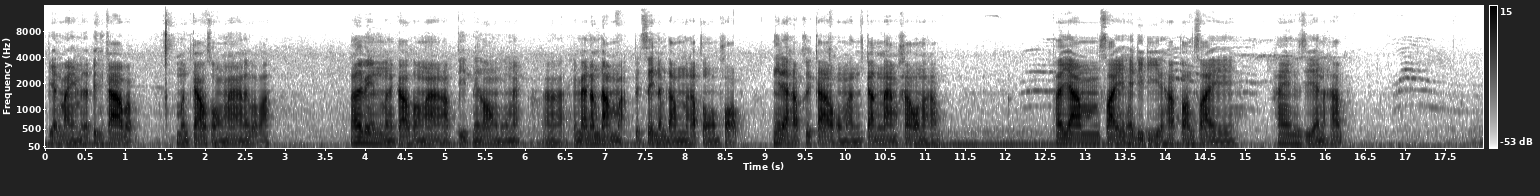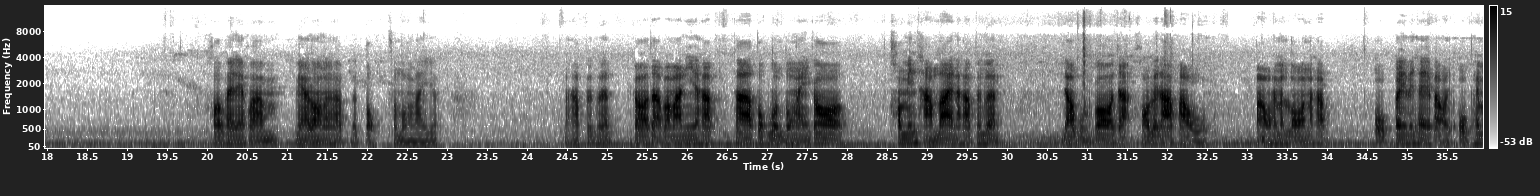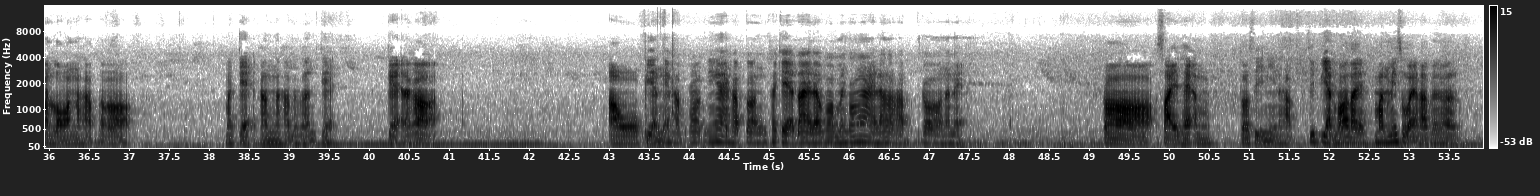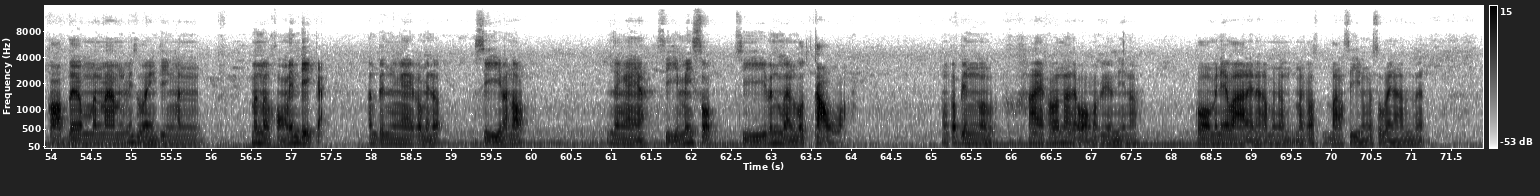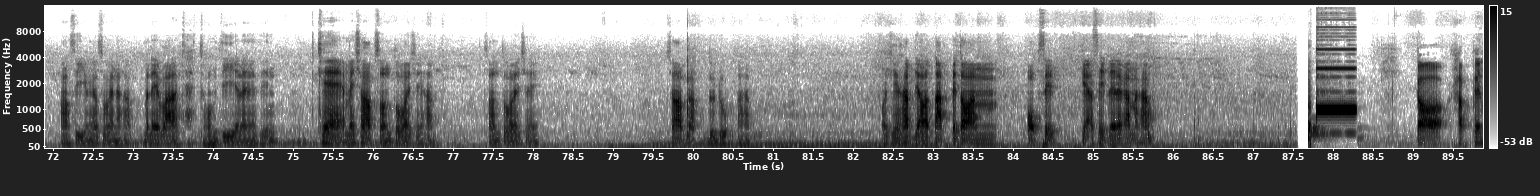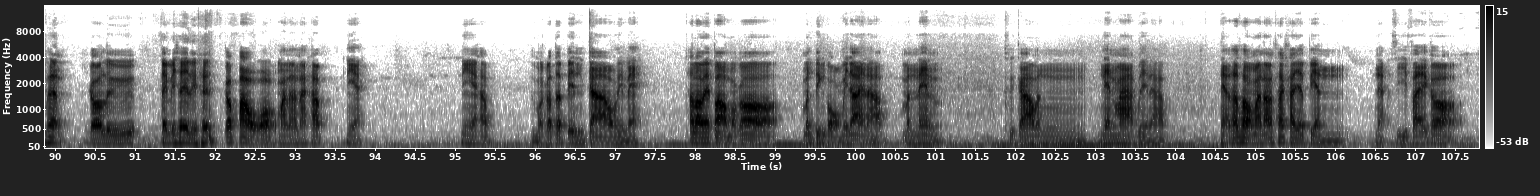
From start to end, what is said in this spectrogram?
เปลี่ยนใหม่ มันจะเป็นกาวแบบเหมือนกาวสองหน้าเลยป่าวะน่าจะเป็นเหมือนกาวสองหน้าครับ ติดในร่องตรงนี้อ่าเห็นไหมดำๆอะเป็นเส้นดำๆนะครับ ตรงขอบนี่แหละครับ คือกาวของมันกันน้ำเข้านะครับ พยายามใส่ให้ดีๆนะครับ ตอนใส่ให้เซียนนะครับ ขอภายในความแมวร้องนะครับจะตกสมองไหลอยู่นะครับ เพื่อนๆก็จะประมาณนี้นะครับ ถ้าตกหล่นตรงไหนก็คอมเมนต์ถามได้นะครับ เพื่อนๆเดี๋ยวผมก็จะขอเวลาเป่า เป่าให้มันร้อนนะครับ อบไปไม่ใช่เป่าอบให้มันร้อนนะครับ แล้วก็มาแกะกันนะครับเพื่อนๆแกะ แกะแล้วก็ เอาเปลี่ยนเนี่ยครับ ก็ง่ายๆครับ ตอนถ้าแกะได้แล้วก็มันก็ง่ายแล้วครับ ก็นั่นแหละ ก็ใส่แทนตัวสีนี้นะครับ ที่เปลี่ยนเพราะอะไรมันไม่สวยครับเพราะว่ากรอบเดิมมันมามันไม่สวยจริงๆ มันมันเหมือนของเล่นเด็กอะ่ะ มันเป็นยังไงก็ไม่รู้สีมันออก ยังไงอะ่ะ สีไม่สดสีมันเหมือนรถเก่าอะ่ะ มันก็เป็นค่ายเขาน่าจะออกมาเป็นแบบนี้เนาะก็ไม่ได้ว่าอะไรนะครับ มันก็มันก็บางสีมันก็สวยนะครับเพื่อนบางสีมันก็สวยนะครับ ไม่ได้ว่าโจมตีอะไรทั้งสิ้น แค่ไม่ชอบส่วนตัวเฉยครับ ส่วนตัวเฉย ชอบแบบดุๆนะครับ โอเคครับ เดี๋ยวตัดไปตอนอบเสร็จแกะเสร็จเลยแล้วกันนะครับ ก็ครับเพื่อนๆก็รื้อแต่ไม่ใช่รื้อก็เป่าออกมาแล้วนะครับ เนี่ย นี่ครับ มันก็จะเป็นกาวเห็นไหมถ้าเราไม่เป่ามันก็มันดึงออกไม่ได้นะครับ มันแน่น คือกาวมันแน่นมากเลยนะครับ เนี่ยถ้าถอดมาแล้วถ้าใครจะเปลี่ยนเนี่ยสีไฟก็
